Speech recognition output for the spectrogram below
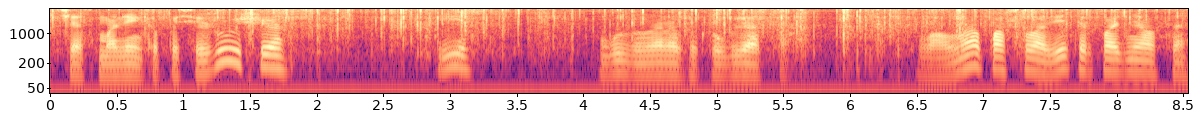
Сейчас маленько посижу еще и буду, наверное, закругляться. Волна пошла, ветер поднялся.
